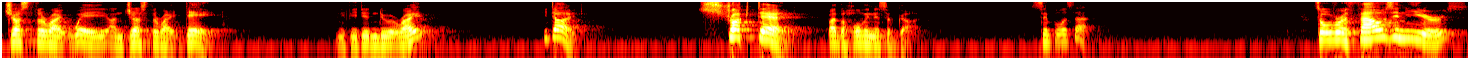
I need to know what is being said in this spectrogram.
just the right way, on just the right day. And if he didn't do it right, he died. Struck dead by the holiness of God. Simple as that. So, over a thousand years,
